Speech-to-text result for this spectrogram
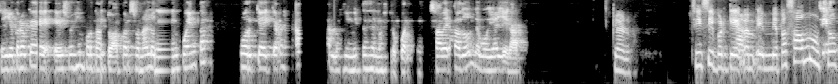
O yo creo que eso es importante que toda persona lo tenga en cuenta porque hay que respetar los límites de nuestro cuerpo, saber hasta dónde voy a llegar. Claro. Sí, sí, porque eh, me ha pasado mucho,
